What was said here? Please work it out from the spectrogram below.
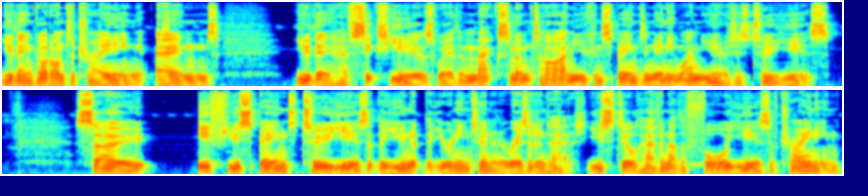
you then got on to training, and you then have six years where the maximum time you can spend in any one unit is two years. So if you spend two years at the unit that you're an intern and a resident at, you still have another four years of training,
